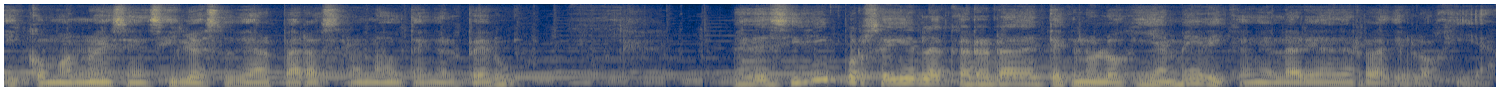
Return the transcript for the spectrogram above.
y como no es sencillo estudiar para astronauta en el Perú, me decidí por seguir la carrera de tecnología médica en el área de radiología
